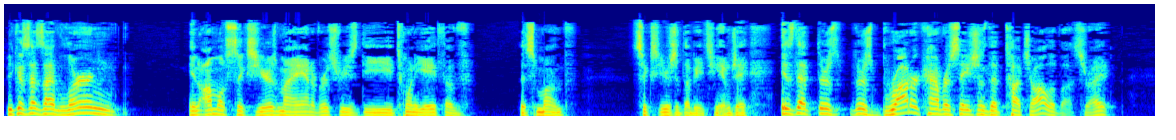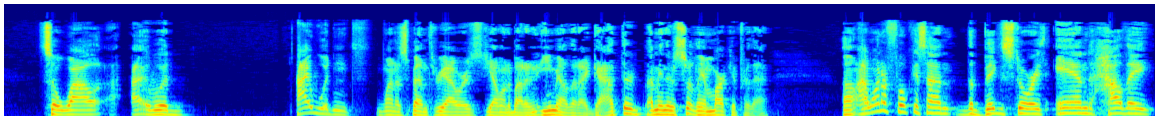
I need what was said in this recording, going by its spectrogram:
Because as I've learned in almost six years, my anniversary is the 28th of this month, six years at WTMJ, is that there's, there's broader conversations that touch all of us, right? So while I would, I wouldn't want to spend three hours yelling about an email that I got. There, I mean, there's certainly a market for that. Uh, I want to focus on the big stories and how they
